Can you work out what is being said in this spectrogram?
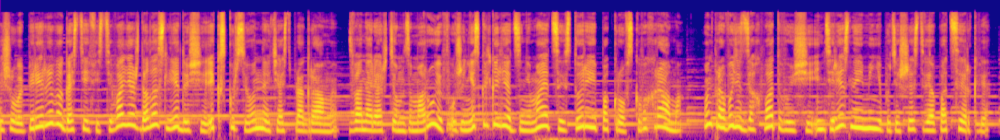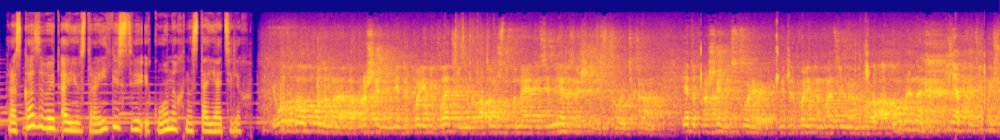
небольшого перерыва гостей фестиваля ждала следующая экскурсионная часть программы. Звонарь Артем Замаруев уже несколько лет занимается историей Покровского храма. Он проводит захватывающие, интересные мини-путешествия по церкви, рассказывает о ее строительстве, иконах, настоятелях. И вот было подано прошение митрополиту Владимиру о том, чтобы на этой земле разрешили строить храм. Это прошение вскоре митрополитом Владимиром было одобрено, и необходимо еще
